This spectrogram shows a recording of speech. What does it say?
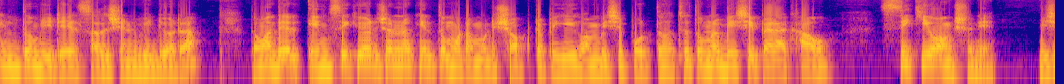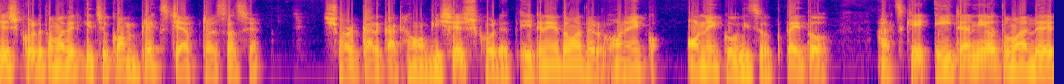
একদম ডিটেইল সাজেশন ভিডিওটা। তোমাদের এমসিকিউ এর জন্য কিন্তু মোটামুটি সব টপিকই কম বেশি পড়তে হচ্ছে। তোমরা বেশি প্যারা খাও সিকিউ অংশ নিয়ে। বিশেষ করে তোমাদের কিছু কমপ্লেক্স চ্যাপ্টার্স আছে। সরকার কাঠামো বিশেষ করে, এটা নিয়ে তোমাদের অনেক অনেক অভিযোগ, তাই তো? আজকে এইটা নিয়েও তোমাদের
